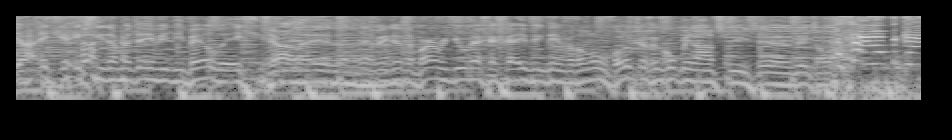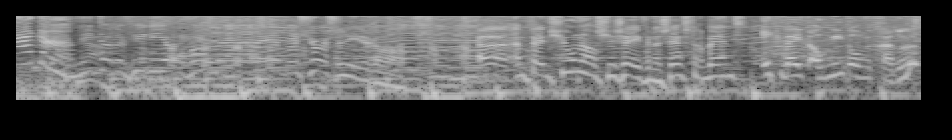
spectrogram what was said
Ja, ik, ik zie dan meteen weer die beelden. Ik, Ja, nee, dan eh, heb ik net een barbecue weggegeven. Ik denk, wat een ongelukkige combinatie is eh, dit al. Fijn te kijken. Niet naar de video van uh, Shorts in ieder geval. Eh, een pensioen als je 67 bent. Ik weet ook niet of het gaat lukken.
